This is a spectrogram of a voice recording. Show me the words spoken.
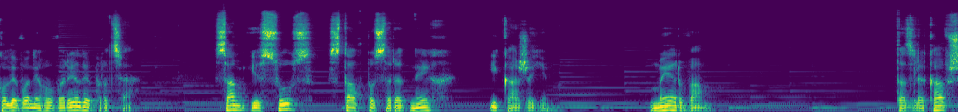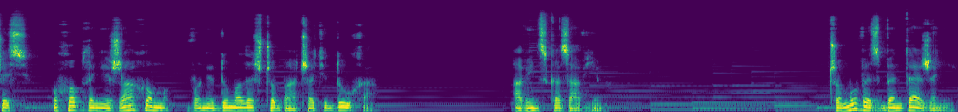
Коли вони говорили про це, сам Ісус став посеред них і каже їм: Мир вам. Та, злякавшись, охоплені жахом, вони думали, що бачать духа. А він сказав їм: Чому ви збентежені?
